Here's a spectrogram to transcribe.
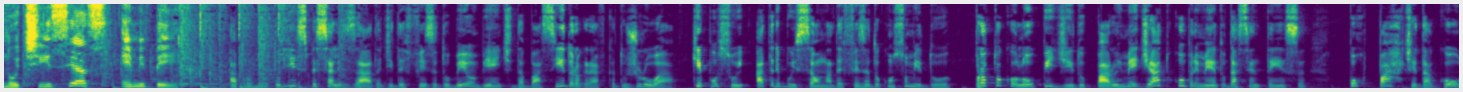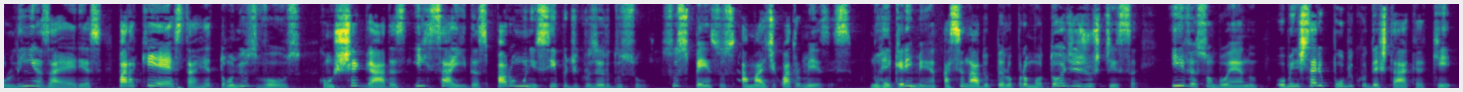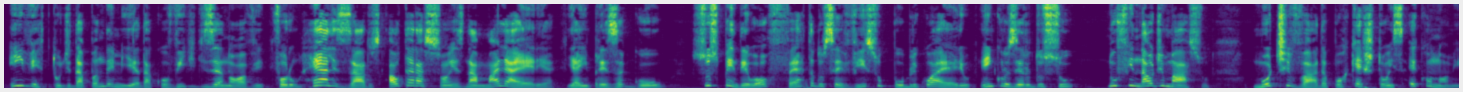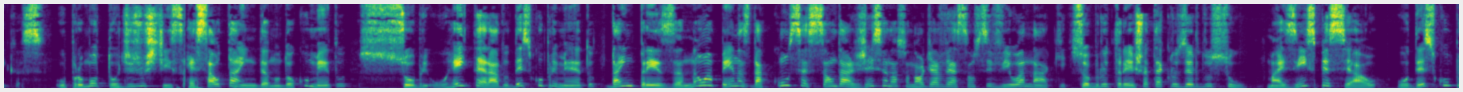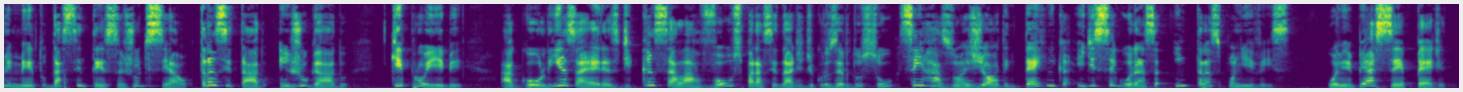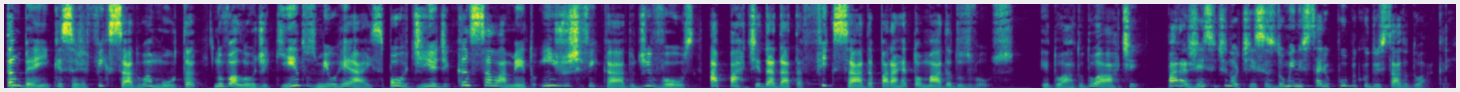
Notícias MP. A Promotoria Especializada de Defesa do Meio Ambiente da Bacia Hidrográfica do Juruá, que possui atribuição na defesa do consumidor, protocolou o pedido para o imediato cumprimento da sentença por parte da Gol Linhas Aéreas para que esta retome os voos com chegadas e saídas para o município de Cruzeiro do Sul, suspensos há mais de quatro meses. No requerimento, assinado pelo promotor de justiça Iverson Bueno, o Ministério Público destaca que, em virtude da pandemia da Covid-19, foram realizadas alterações na malha aérea e a empresa Gol suspendeu a oferta do serviço público aéreo em Cruzeiro do Sul no final de março, motivada por questões econômicas. O promotor de justiça ressalta ainda no documento sobre o reiterado descumprimento da empresa, não apenas da concessão da Agência Nacional de Aviação Civil, ANAC, sobre o trecho até Cruzeiro do Sul, mas em especial o descumprimento da sentença judicial transitado em julgado que proíbe a Gol Linhas Aéreas de cancelar voos para a cidade de Cruzeiro do Sul sem razões de ordem técnica e de segurança intransponíveis. O MPAC pede também que seja fixada uma multa no valor de 500 mil reais por dia de cancelamento injustificado de voos a partir da data fixada para a retomada dos voos. Eduardo Duarte, para a Agência de Notícias do Ministério Público do Estado do Acre.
